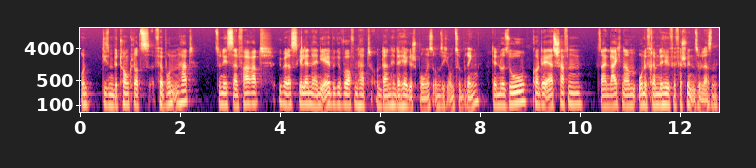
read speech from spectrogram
und diesem Betonklotz verbunden hat, zunächst sein Fahrrad über das Geländer in die Elbe geworfen hat und dann hinterhergesprungen ist, um sich umzubringen. Denn nur so konnte er es schaffen, seinen Leichnam ohne fremde Hilfe verschwinden zu lassen.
